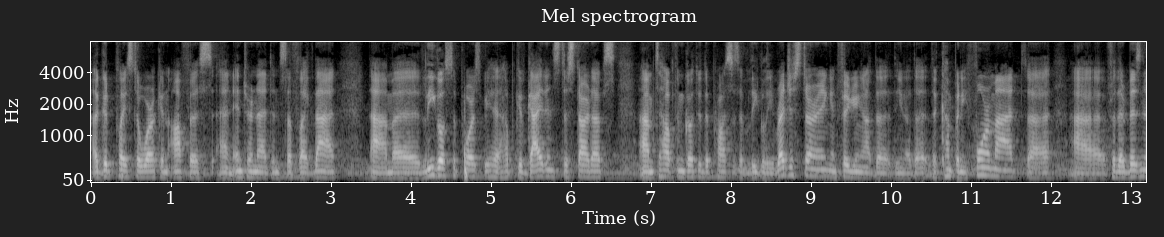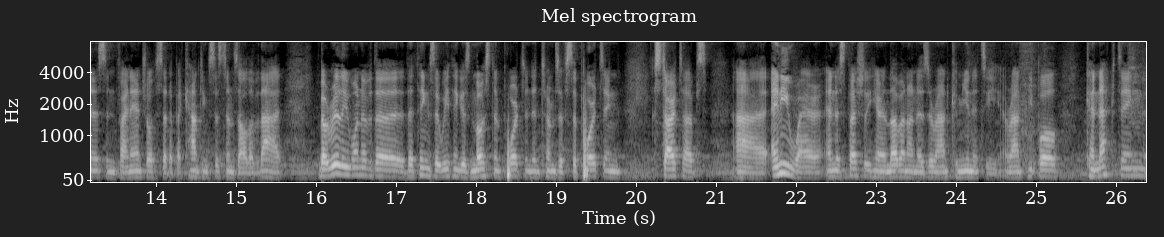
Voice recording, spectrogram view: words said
a good place to work, an office, and internet, and stuff like that. Um, uh, legal supports, we help give guidance to startups um, to help them go through the process of legally registering and figuring out the you know the, the company format uh, uh, for their business and financial, set up accounting systems, all of that. But really, one of the, the things that we think is most important in terms of supporting startups uh, anywhere, and especially here in Lebanon, is around community, around people connecting,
